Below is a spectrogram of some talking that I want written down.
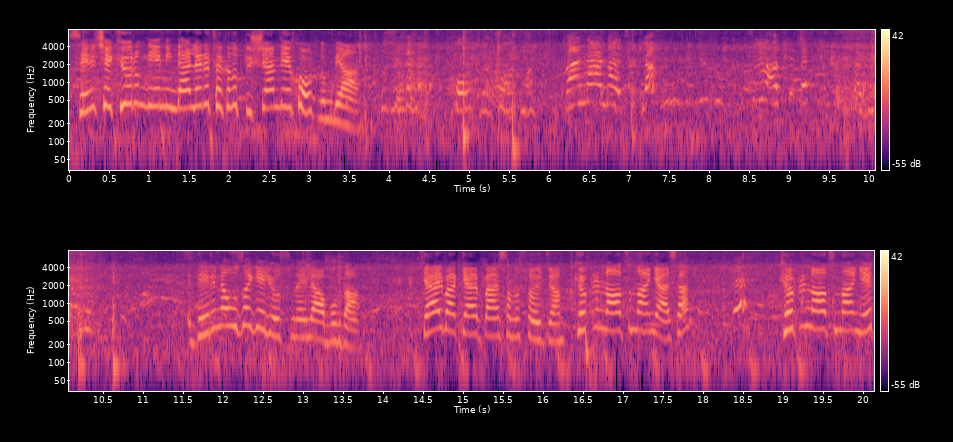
Seni çekiyorum diye minderlere takılıp düşeceğim diye korktum bir an. korkma korkma. Ben nereden çıkacağım? Şunu atayım da. Hadi yavrum. E, Derin havuza geliyorsun Ela buradan. Gel bak gel ben sana söyleyeceğim. Köprünün altından gelsen. Köprünün altından geç.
